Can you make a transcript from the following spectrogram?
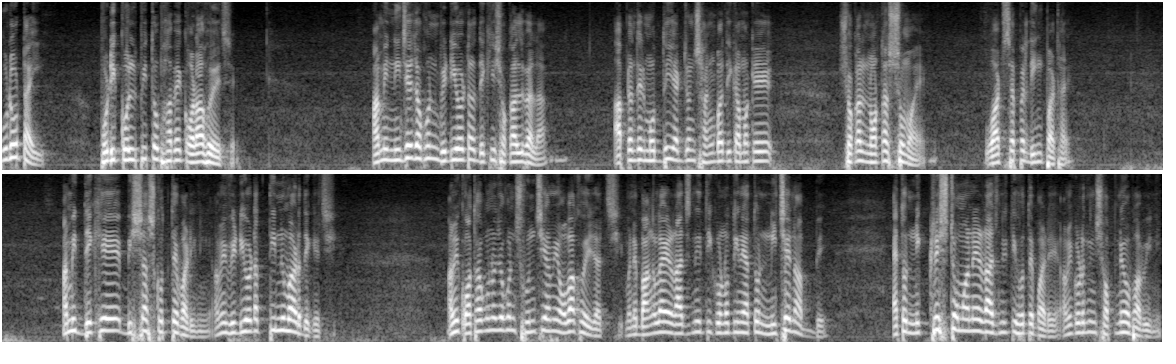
পুরোটাই পরিকল্পিতভাবে করা হয়েছে। আমি নিজে যখন ভিডিওটা দেখি সকালবেলা, আপনাদের মধ্যেই একজন সাংবাদিক আমাকে সকাল নটার সময় হোয়াটসঅ্যাপে লিঙ্ক পাঠায়। আমি দেখে বিশ্বাস করতে পারিনি। আমি ভিডিওটা তিনবার দেখেছি। আমি কথাগুলো যখন শুনছি, আমি অবাক হয়ে যাচ্ছি। মানে বাংলায় রাজনীতি কোনোদিন এত নিচে নামবে, এত নিকৃষ্ট মানের রাজনীতি হতে পারে, আমি কোনোদিন স্বপ্নেও ভাবিনি।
